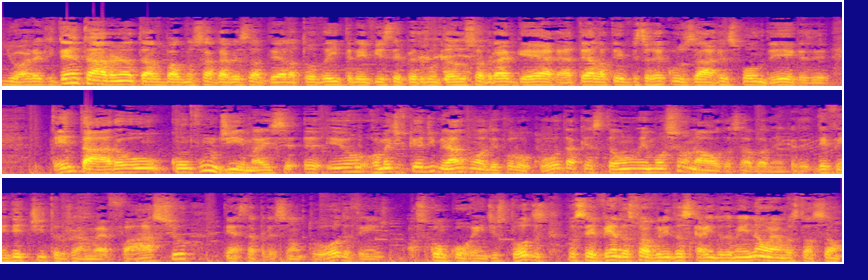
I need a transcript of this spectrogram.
E olha que tentaram, né, Otávio, bagunçar a cabeça dela, toda a entrevista perguntando sobre a guerra, até ela teve que se recusar a responder, quer dizer, tentaram confundir, mas eh, eu realmente fiquei admirado, como o Ade colocou, da questão emocional da Sabalenka. Defender título já não é fácil, tem essa pressão toda, tem as concorrentes todas, você vendo as favoritas caindo também não é uma situação,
